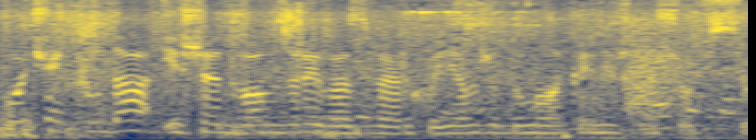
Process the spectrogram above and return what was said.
скочить туди і ще два взрива зверху. Я вже думала, звісно, що все.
